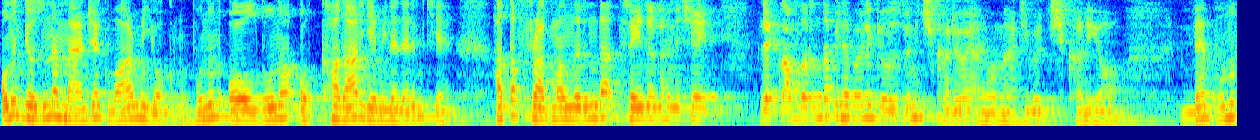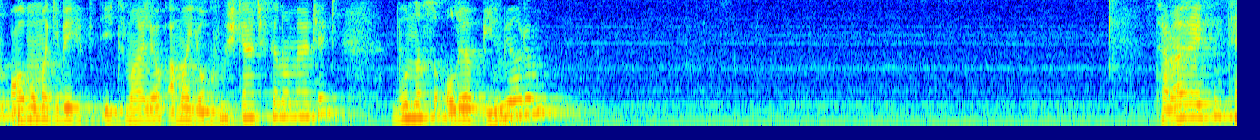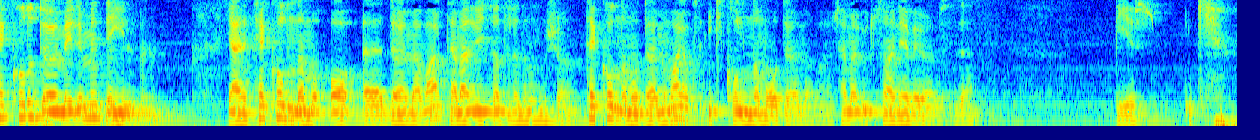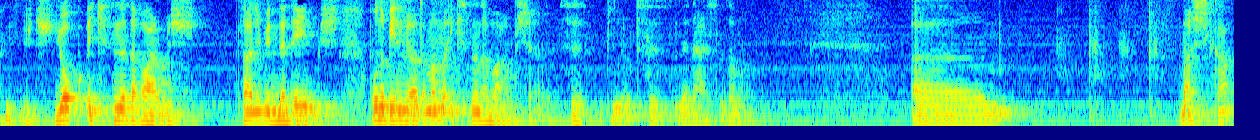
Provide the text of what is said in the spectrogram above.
Onun gözünde mercek var mı yok mu? Bunun olduğuna o kadar yemin ederim ki. Hatta fragmanlarında trailerlı hani şey reklamlarında bile böyle gözlüğünü çıkarıyor yani o merceği böyle çıkarıyor. Ve bunun olmama gibi ihtimali yok ama yokmuş gerçekten o mercek. Bu nasıl oluyor bilmiyorum. Temel Reis'in tek kolu dövmeli mi değil mi? Yani tek kolunda mı o e, dövme var? Temel Reis'i hatırladınız mı şu an? Tek kolunda mı o dövme var yoksa iki kolunda mı o dövme var? Hemen 3 saniye veriyorum size. 1 İki, üç. Yok ikisinde de varmış. Sadece birinde değilmiş. Bunu bilmiyordum ama ikisinde de varmış yani. Siz bilmiyorum siz ne dersiniz ama. Ee, başka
